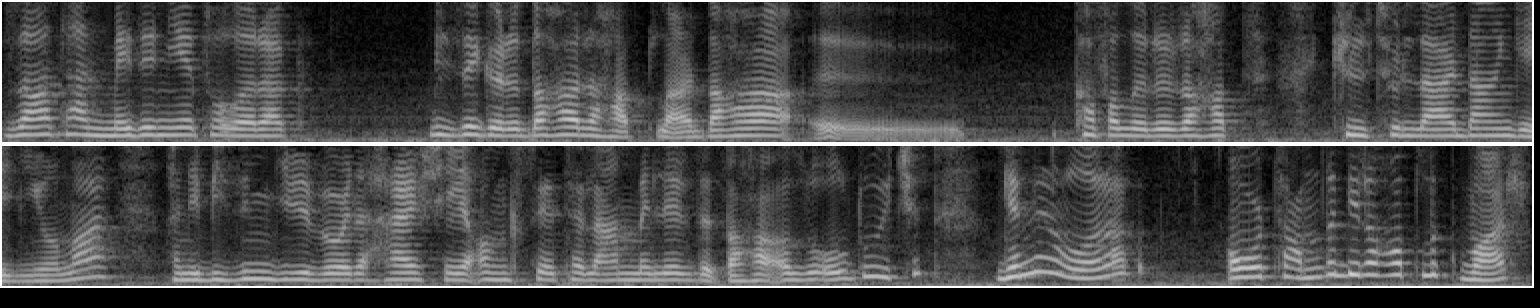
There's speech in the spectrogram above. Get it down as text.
Zaten medeniyet olarak bize göre daha rahatlar, daha e, kafaları rahat kültürlerden geliyorlar. Hani bizim gibi böyle her şeye anksiyetelenmeleri de daha az olduğu için genel olarak ortamda bir rahatlık var.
